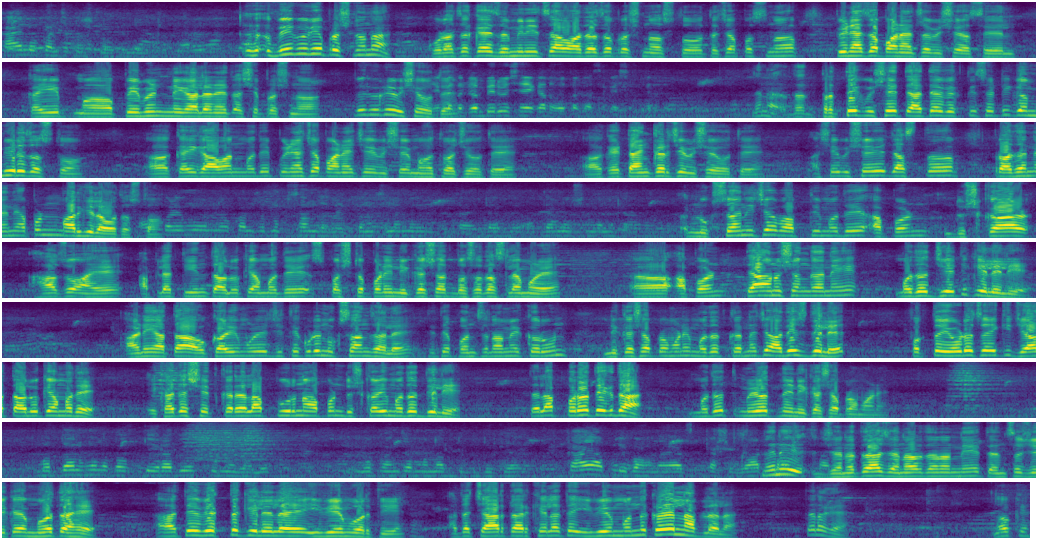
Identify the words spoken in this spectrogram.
काय लोकांचे प्रश्न? वेगवेगळे प्रश्न ना. कोणाचा काय जमिनीचा वादाचा प्रश्न असतो त्याच्यापासून पिण्याच्या पाण्याचा विषय असेल काही पेमेंट निघाले नाहीत असे प्रश्न वेगवेगळे विषय होते. गंभीर विषय एखादा होता नाही ना प्रत्येक विषय त्या त्या व्यक्तीसाठी गंभीरच असतो. काही गावांमध्ये पिण्याच्या पाण्याचे विषय महत्त्वाचे होते. काही टँकरचे विषय होते. असे विषय जास्त प्राधान्याने आपण मार्गी लावत असतो. नुकसानीच्या बाबतीमध्ये आपण दुष्काळ हा जो आहे आपल्या तीन तालुक्यामध्ये स्पष्टपणे निकषात बसत असल्यामुळे आपण त्या अनुषंगाने मदत जी आहे ती केलेली आहे. आणि आता अवकाळीमुळे जिथे कुठे नुकसान झालं आहे तिथे पंचनामे करून निकषाप्रमाणे मदत करण्याचे आदेश दिलेत. फक्त एवढंच आहे की ज्या तालुक्यामध्ये एखाद्या शेतकऱ्याला पूर्ण आपण दुष्काळी मदत दिली आहे त्याला परत एकदा मदत मिळत नाही निकषाप्रमाणे. मतदान होऊन आता तेरा दिवस पूर्ण झाले. लोकांच्या मनात दुखदुखी आहे. काय आपली भावना आहे? आज कशी वाट नाही नाही जनता जनार्दनाने त्यांचं जे काही मत आहे ते व्यक्त केलेलं आहे ई व्ही एमवरती आता चार तारखेला ते ई व्ही एममधनं कळेल ना आपल्याला. त्याला काय? ओके.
